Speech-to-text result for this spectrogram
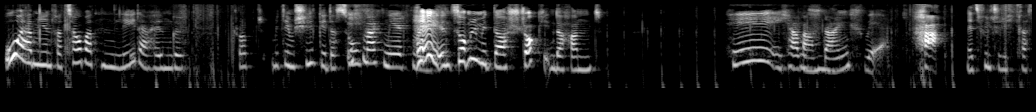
Oh, er hat mir einen verzauberten Lederhelm gedroppt. Mit dem Schild geht das so. Ich mach mir jetzt hey, ein Zombie mit einer Stock in der Hand. Hey, ich habe ein. Steinschwert. Ha! Jetzt fühlst du dich krass.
